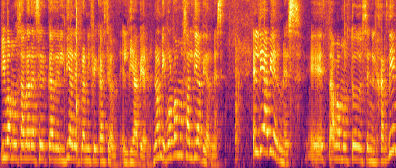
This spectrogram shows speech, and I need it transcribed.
íbamos a hablar acerca del día de planificación, el día viernes. No, ni volvamos al día viernes. El día viernes eh, estábamos todos en el jardín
